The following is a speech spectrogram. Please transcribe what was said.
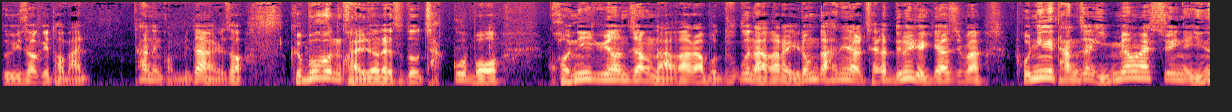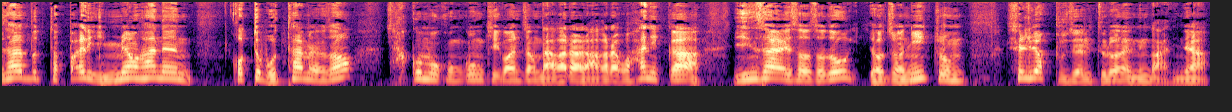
의석이 더 많다는 겁니다. 그래서 그 부분 관련해서도 자꾸 뭐 권익위원장 나가라 뭐 누구 나가라 이런 거 하느냐 제가 늘 얘기하지만 본인이 당장 임명할 수 있는 인사부터 빨리 임명하는 것도 못하면서 자꾸 뭐 공공기관장 나가라 나가라고 하니까 인사에 있어서도 여전히 좀 실력 부재를 드러내는 거 아니냐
